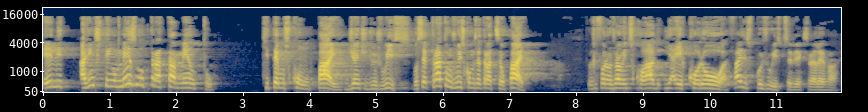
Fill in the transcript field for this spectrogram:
ele, a gente tem o mesmo tratamento que temos com um pai diante de um juiz? Você trata um juiz como você trata seu pai? Se você for um jovem descolado, e aí, coroa? Faz isso pro juiz para você ver que você vai levar.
